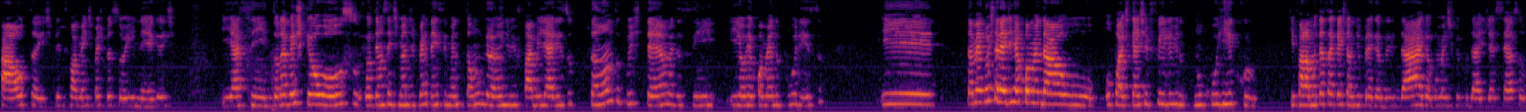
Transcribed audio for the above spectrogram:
pautas, principalmente para as pessoas negras e assim, toda vez que eu ouço, eu tenho um sentimento de pertencimento tão grande, me familiarizo tanto com os temas, assim, e eu recomendo por isso. E também gostaria de recomendar o, o podcast Filhos no Currículo, que fala muito essa questão de empregabilidade, algumas dificuldades de acesso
